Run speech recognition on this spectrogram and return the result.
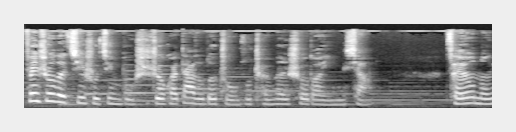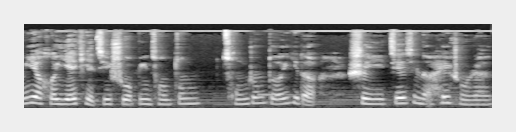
非洲的技术进步使这块大陆的种族成分受到影响，采用农业和冶铁技术并从中从中得益的是一接近的黑种人。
